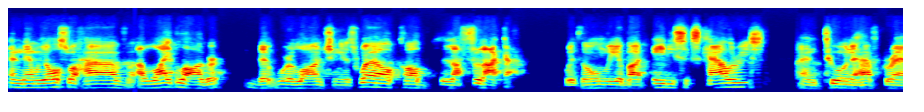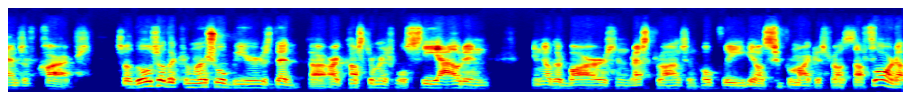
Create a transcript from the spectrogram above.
And then we also have a light lager that we're launching as well called La Flaca with only about 86 calories and two and a half grams of carbs. So those are the commercial beers that uh, our customers will see out in in other bars and restaurants and hopefully, you know, supermarkets throughout South Florida.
